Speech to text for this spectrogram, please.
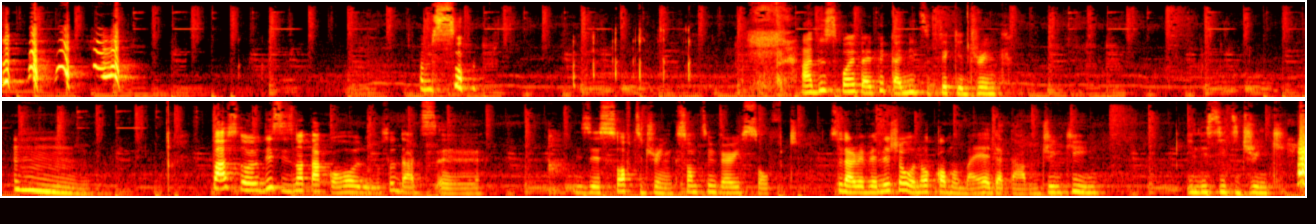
I'm sorry. At this point i think i need to take a drink pastor this is not alcohol so that's uh, it's a soft drink something very soft. So that revelation will not come on my head that i'm drinking illicit drink.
